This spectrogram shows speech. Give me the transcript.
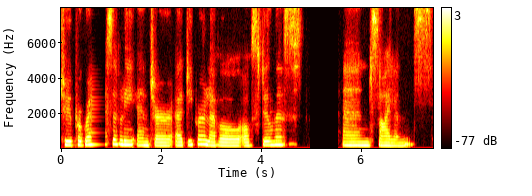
to progressively enter a deeper level of stillness and silence.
